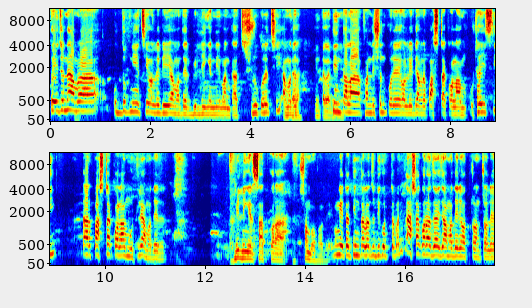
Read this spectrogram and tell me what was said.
তো এই জন্য আমরা উদ্যোগ নিয়েছি অলরেডি আমাদের বিল্ডিং এর নির্মাণ কাজ শুরু করেছি। আমাদের তিনতলা ফাউন্ডেশন করে অলরেডি আমরা পাঁচটা কলাম উঠাইছি। তার পাঁচটা কলাম উঠলে আমাদের বিল্ডিং এর সাত করা সম্ভব হবে। এবং এটা তিনতলা যদি করতে পারি আশা করা যায় যে আমাদের এই অত্র অঞ্চলে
